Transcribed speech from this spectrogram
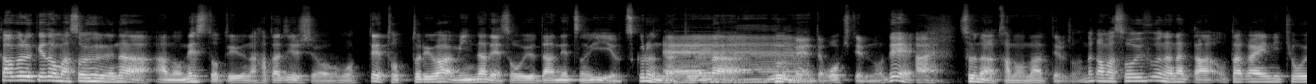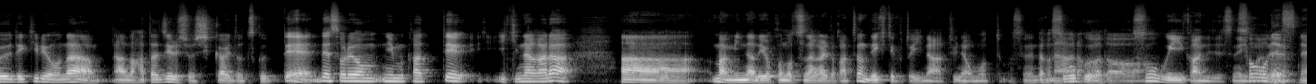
被るけど、まあそういうふうな、あの、ネストというような旗印を持って、鳥取はみんなでそういう断熱のいい家を作るんだっていうようなムーブメントが起きてるので、はい。そういうのが可能になってると。だからまあそういうふうななんかお互いに共有できるようなあの旗印をしっかりと作って、で、それをに向かっていきながら、あーまあみんなの横のつながりとかっていうのができていくといいなというふうには思ってますね。だからすごく、すごくいい感じですね、今ね。そうですね。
